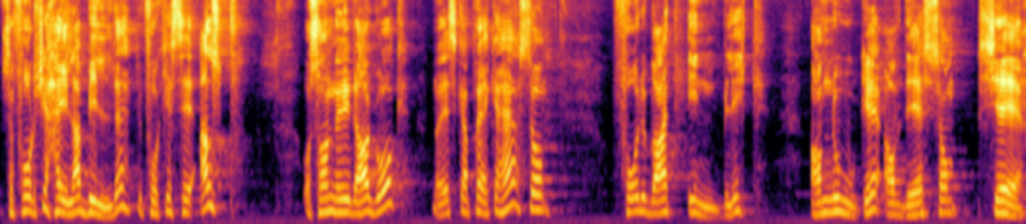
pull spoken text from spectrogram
så får du ikke hele bildet. Du får ikke se alt. Og sånn er det i dag òg. Når jeg skal preke her, så får du bare et innblikk av noe av det som skjer.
